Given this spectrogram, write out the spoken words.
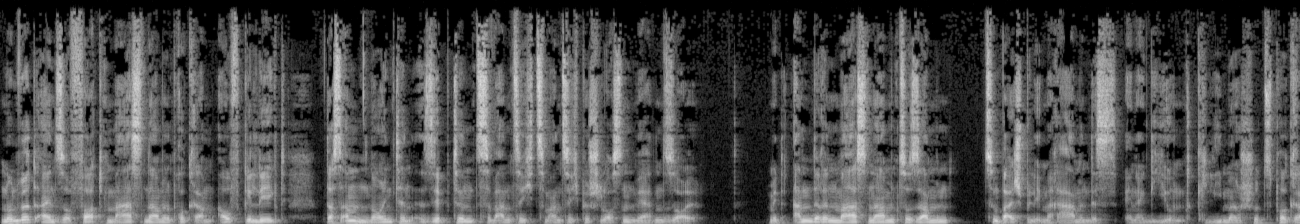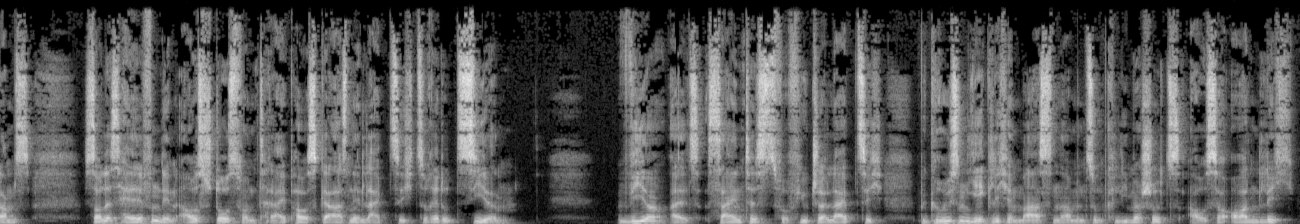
Nun wird ein Sofortmaßnahmenprogramm aufgelegt, das am 9.7.2020 beschlossen werden soll. Mit anderen Maßnahmen zusammen zum Beispiel im Rahmen des Energie- und Klimaschutzprogramms, soll es helfen, den Ausstoß von Treibhausgasen in Leipzig zu reduzieren. Wir als Scientists for Future Leipzig begrüßen jegliche Maßnahmen zum Klimaschutz außerordentlich.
